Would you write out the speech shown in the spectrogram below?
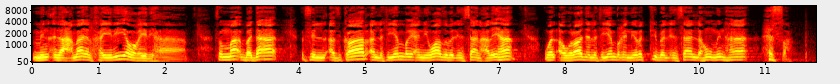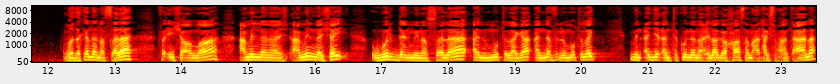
من الأعمال الخيرية وغيرها. ثم بدأ في الأذكار التي ينبغي أن يواظب الإنسان عليها والأوراد التي ينبغي أن يرتب الإنسان له منها حصة. وذكر لنا الصلاة فإن شاء الله عملنا عملنا شيء وردا من الصلاة المطلقة النفل المطلق من أجل أن تكون لنا علاقة خاصة مع الحق سبحانه وتعالى.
